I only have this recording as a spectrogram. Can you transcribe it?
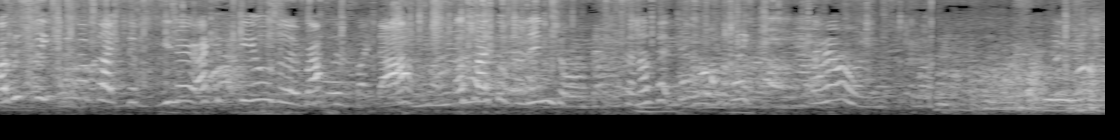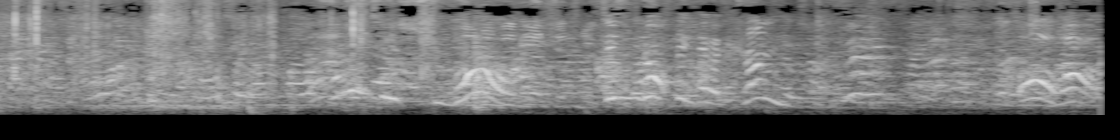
I was thinking of like the, you know, I could feel the wrappers like that. That's why I thought the Lindor things, and I was like, they're not like round. They're so strong. Did not think they were candles. Oh wow.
